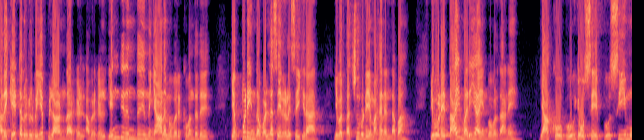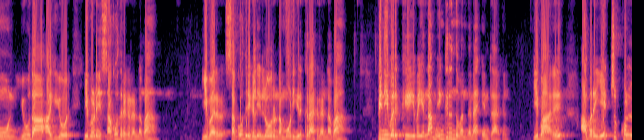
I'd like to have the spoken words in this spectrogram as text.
அதை கேட்டவர்கள் வியப்பில் ஆழ்ந்தார்கள். அவர்கள் எங்கிருந்து இந்த ஞானம் இவருக்கு வந்தது? எப்படி இந்த வல்ல செயல்களை செய்கிறார்? இவர் தச்சூருடைய மகன் அல்லவா? இவருடைய தாய் மரியா என்பவர் தானே யாக்கோபு யோசேப்பு சீமோன் யூதா ஆகியோர் இவருடைய சகோதரர்கள் அல்லவா? இவர் சகோதரிகள் எல்லோரும் நம்மோடு இருக்கிறார்கள் அல்லவா? பின் இவருக்கு இவையெல்லாம் எங்கிருந்து வந்தன? என்றார்கள். இவ்வாறு அவரை ஏற்றுக்கொள்ள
